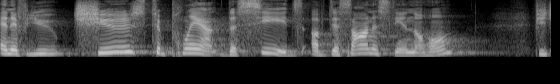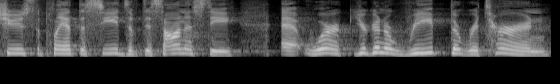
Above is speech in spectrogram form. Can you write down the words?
And if you choose to plant the seeds of dishonesty in the home, if you choose to plant the seeds of dishonesty at work, you're going to reap the return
